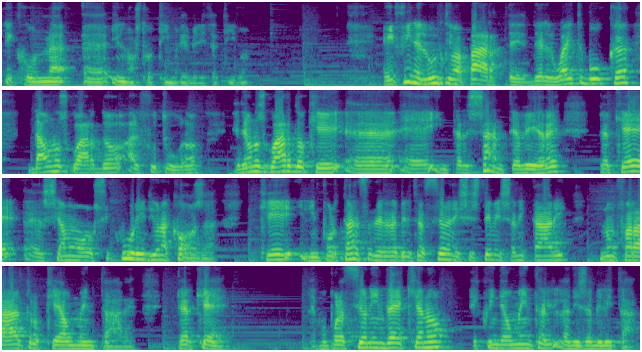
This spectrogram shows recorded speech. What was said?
e con eh, il nostro team riabilitativo. E infine l'ultima parte del White Book dà uno sguardo al futuro ed è uno sguardo che eh, è interessante avere perché eh, siamo sicuri di una cosa, che l'importanza della riabilitazione nei sistemi sanitari non farà altro che aumentare, perché le popolazioni invecchiano e quindi aumenta la disabilità,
